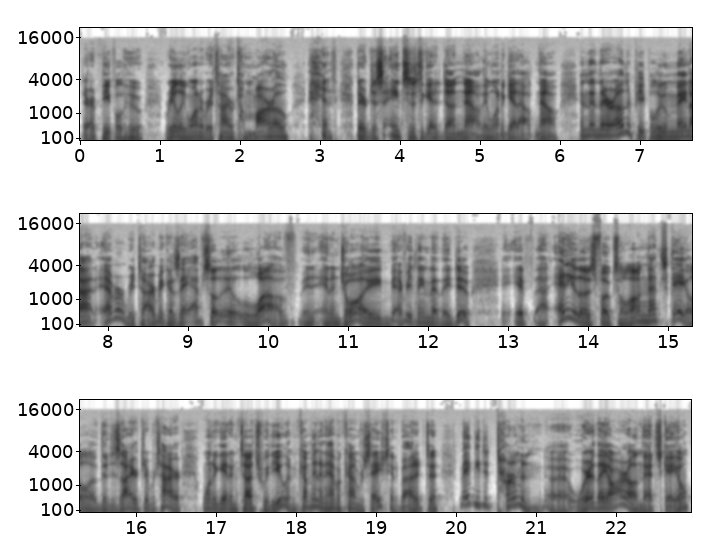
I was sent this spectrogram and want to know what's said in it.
There are people who really want to retire tomorrow, and they're just anxious to get it done now. They want to get out now. And then there are other people who may not ever retire because they absolutely love and, and enjoy everything that they do. If uh, any of those folks along that scale of the desire to retire want to get in touch with you, you and come in and have a conversation about it to maybe determine uh, where they are on that scale.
